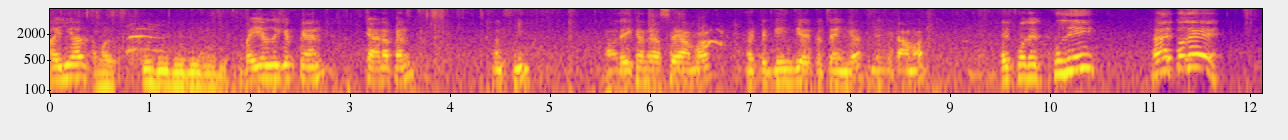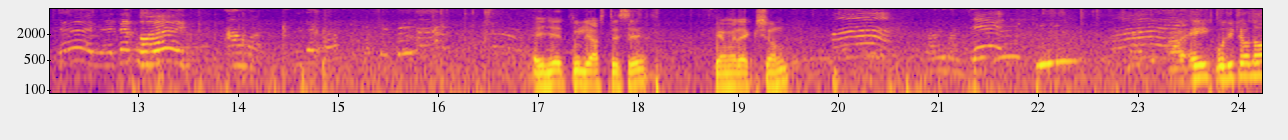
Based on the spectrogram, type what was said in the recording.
ভাইয়ার আমার ভাইয়ার লিগে প্যান্ট চায়না প্যান্ট আনছি আর এখানে আছে আমার একটা গেঞ্জি একটা চাইঙ্গা এটা আমার। এরপরে তুলি। হ্যাঁ তুলি। এই যে তুলে আসতেছে ক্যামেরা অ্যাকশন। এই গদিটা হলো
